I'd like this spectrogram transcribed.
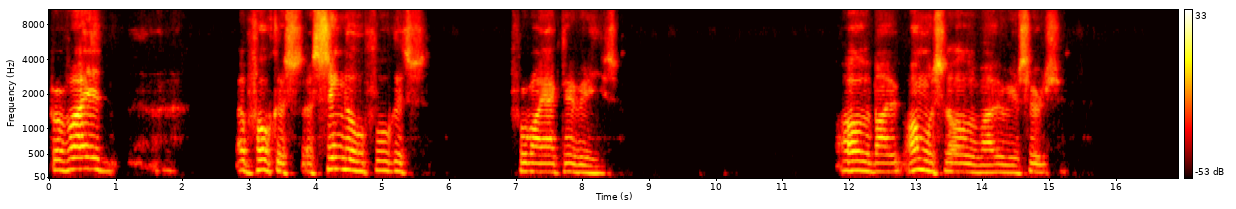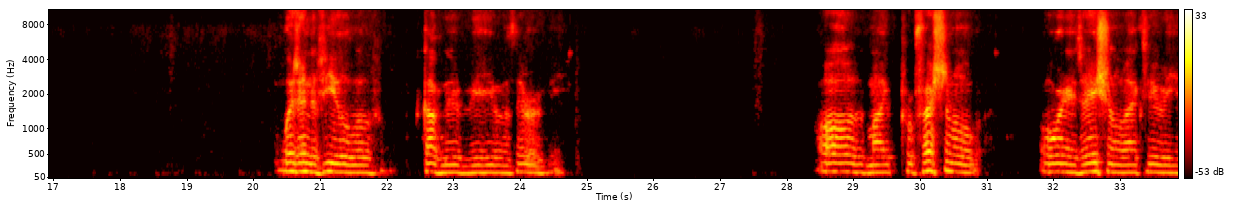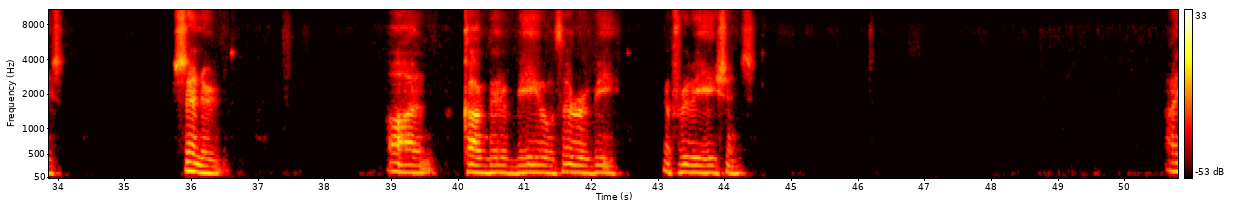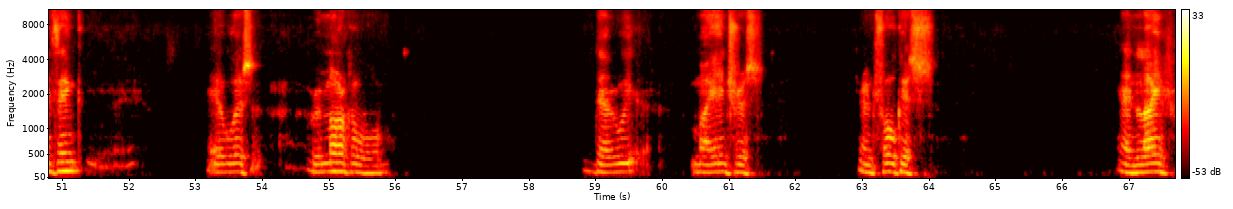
provided a focus, a single focus for my activities. All of my, almost all of my research was in the field of cognitive behavioral therapy. All of my professional organizational activities centered on cognitive behavioral therapy affiliations. I think it was remarkable that we, my interest and focus and life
